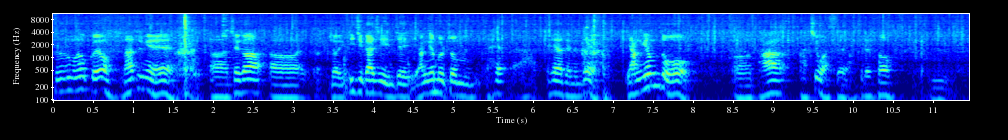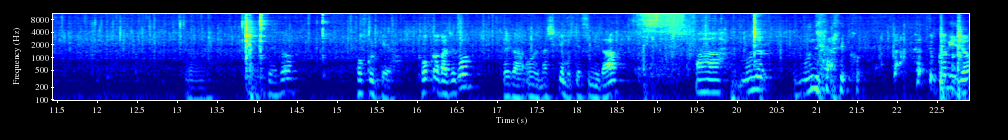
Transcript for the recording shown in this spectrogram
부르륵 넣었고요. 나중에 어, 제가 어, 저 이지까지 이제 양념을 좀 해, 해야 되는데 양념도 어, 다 같이 왔어요. 그래서 음, 어, 이렇게 해서 볶을게요. 볶아가지고 저희가 오늘 맛있게 먹겠습니다. 아 문을 문이 아니고 뚜껑이죠.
